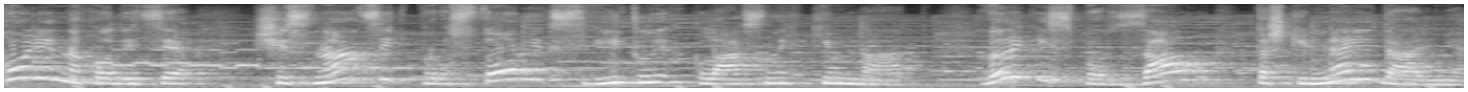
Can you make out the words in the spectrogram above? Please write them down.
Школі знаходиться 16 просторих світлих класних кімнат, великий спортзал та шкільна їдальня,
